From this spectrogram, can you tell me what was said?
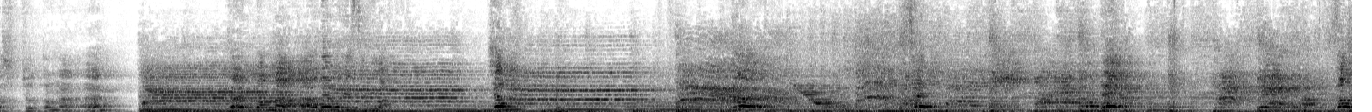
10초 동안. 10번만 해보겠습니다. 자, 둘, 셋, 넷, 다섯,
